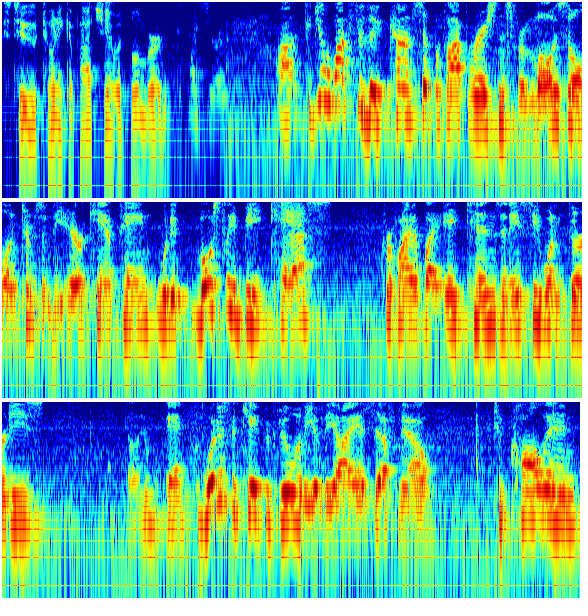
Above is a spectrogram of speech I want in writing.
Next to Tony Capaccio with Bloomberg. Hi, sir. Uh, Could you walk through the concept of operations for Mosul in terms of the air campaign? Would it mostly be CAS provided by A-10s and AC-130s? Uh, And what is the capability of the ISF now to call in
